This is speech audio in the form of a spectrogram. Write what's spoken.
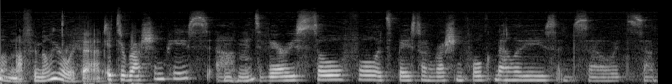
I'm not familiar with that. It's a Russian piece. Um, It's very soulful. It's based on Russian folk melodies, and so it's um,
